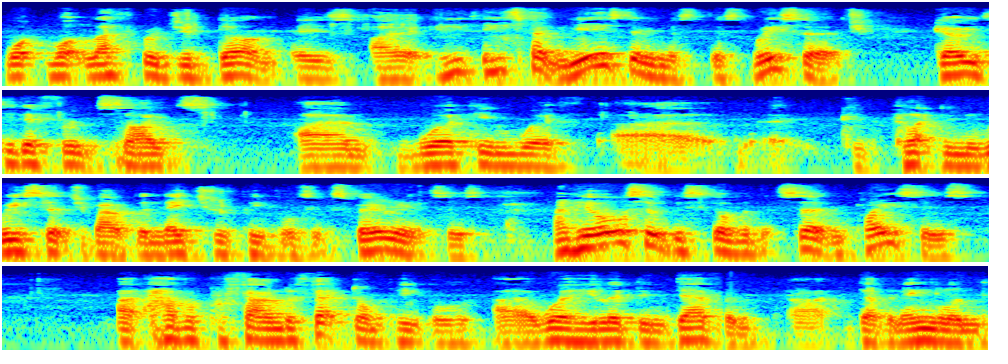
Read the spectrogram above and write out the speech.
what what Lethbridge had done is uh, he he spent years doing this this research, going to different sites, um, working with uh, collecting the research about the nature of people's experiences, and he also discovered that certain places uh, have a profound effect on people. Uh, where he lived in Devon, uh, Devon, England,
